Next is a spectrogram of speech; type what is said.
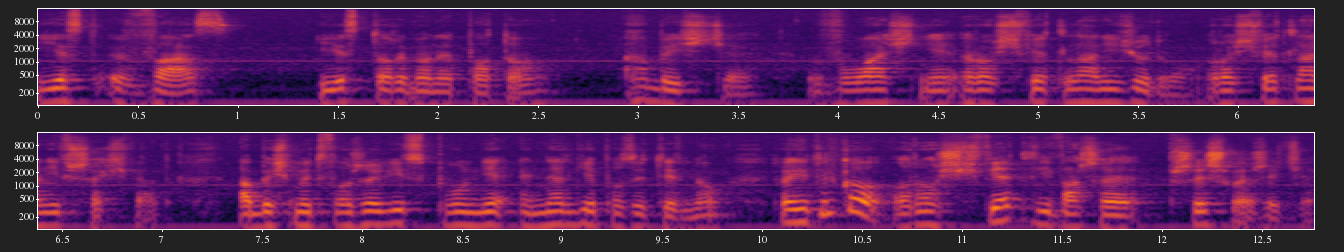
jest w Was jest to robione po to, abyście właśnie rozświetlali źródło, rozświetlali wszechświat, abyśmy tworzyli wspólnie energię pozytywną, która nie tylko rozświetli wasze przyszłe życie,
